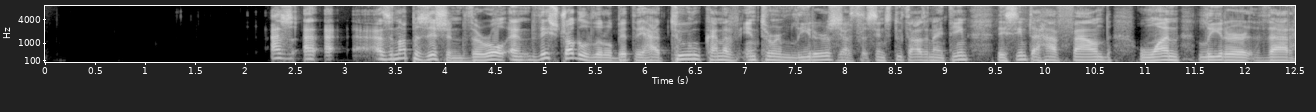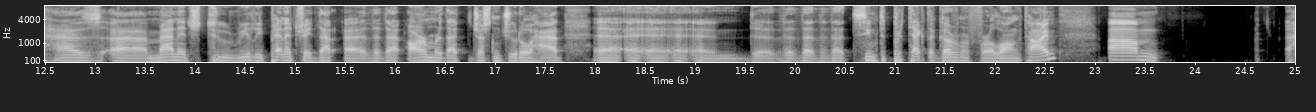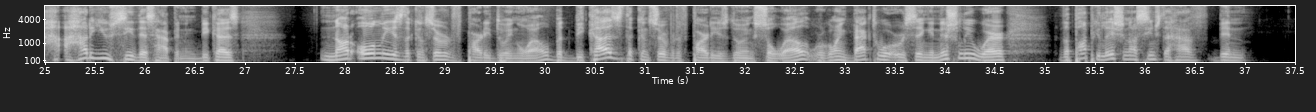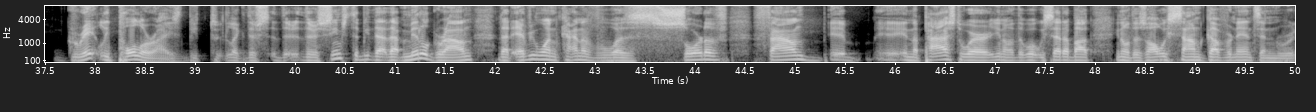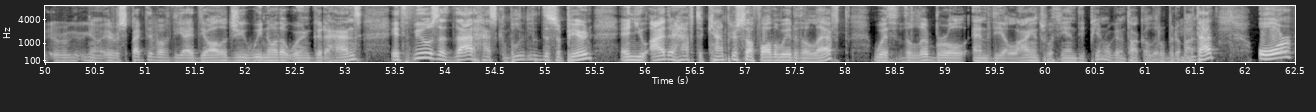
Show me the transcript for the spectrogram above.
as a, as an opposition, their role and they struggled a little bit. They had two kind of interim leaders Yes. since 2019. They seem to have found one leader that has uh, managed to really penetrate that uh, that, that armor that Justin Trudeau had, uh, uh, uh, and uh, that, that seemed to protect the government for a long time. Um, how do you see this happening? Because not only is the Conservative Party doing well, but because the Conservative Party is doing so well, we're going back to what we were saying initially, where the population now seems to have been greatly polarized. Bet- like there's there, there seems to be that that middle ground that everyone kind of was sort of found eh, eh, in the past, where you know the, what we said about you know there's always sound governance and re- re- you know irrespective of the ideology, we know that we're in good hands. It feels that that has completely disappeared, and you either have to camp yourself all the way to the left with the liberal and the alliance with the NDP, and we're going to talk a little bit about mm-hmm. that, or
